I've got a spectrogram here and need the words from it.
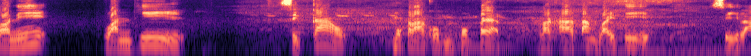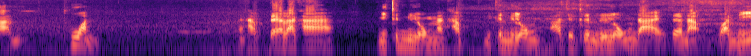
ตอนนี้วันที่สิบเก้ามกราคมหกแปดราคาตั้งไว้ที่สี่ล้านท่วนนะครับ แต่ราคามีขึ้นมีลงนะครับ มีขึ้นมีลงอาจจะขึ้นหรือลงได้ แต่ณวันนี้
